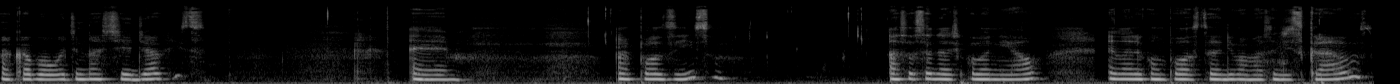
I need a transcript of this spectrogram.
acabou a dinastia de Avis. É, após isso, a sociedade colonial ela era composta de uma massa de escravos,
